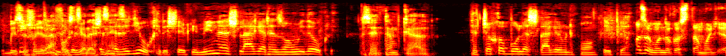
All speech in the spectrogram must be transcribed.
Biztos, hogy rá fogsz ez, ez, keresni. ez, egy jó kérdés. Egyébként minden slágerhez van videoklip? Szerintem kell. Tehát csak abból lesz sláger, aminek van klipje? Azon gondolkoztam, hogy uh,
